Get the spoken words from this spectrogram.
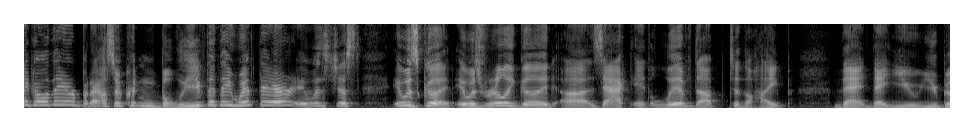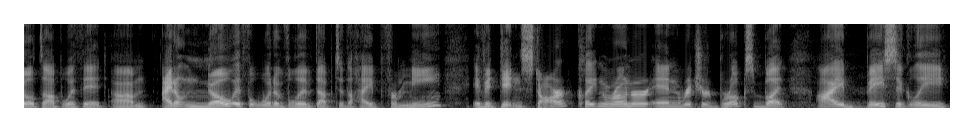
to go there, but I also couldn't believe that they went there. It was just, it was good. It was really good. Uh, Zach, it lived up to the hype that that you you built up with it. Um, I don't know if it would have lived up to the hype for me if it didn't star Clayton Rohner and Richard Brooks, but I basically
